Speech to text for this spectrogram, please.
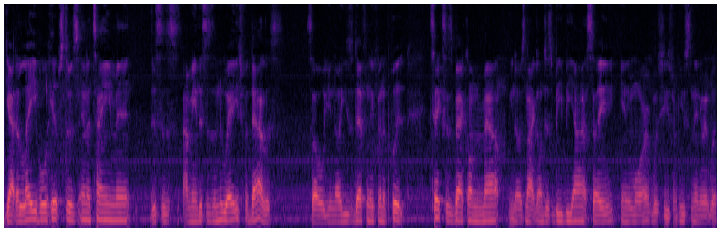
Got a label, Hipsters Entertainment. This is, I mean, this is a new age for Dallas. So, you know, he's definitely going to put Texas back on the map. You know, it's not going to just be Beyonce anymore, but she's from Houston anyway. But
